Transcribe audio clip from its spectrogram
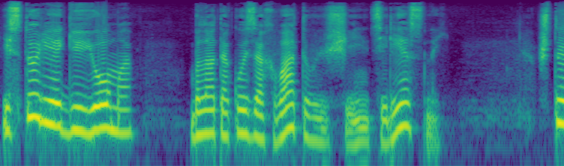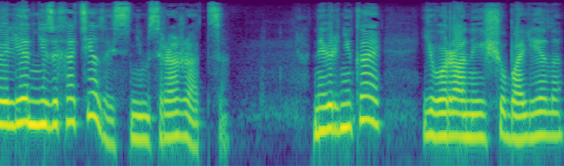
История Гийома была такой захватывающей и интересной, что Элен не захотелось с ним сражаться. Наверняка его рана еще болела.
